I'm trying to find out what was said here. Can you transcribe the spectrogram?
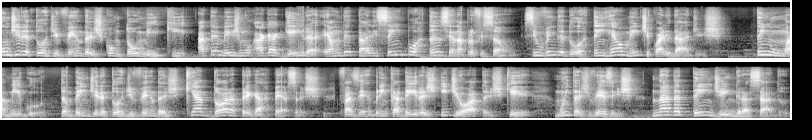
Um diretor de vendas contou-me que até mesmo a gagueira é um detalhe sem importância na profissão, se o vendedor tem realmente qualidades. Tenho um amigo também diretor de vendas que adora pregar peças, fazer brincadeiras idiotas que, muitas vezes, nada tem de engraçado.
